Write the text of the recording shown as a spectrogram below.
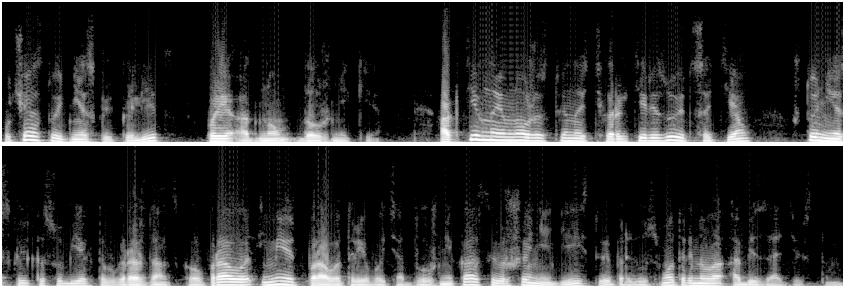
участвует несколько лиц при одном должнике. Активная множественность характеризуется тем, что несколько субъектов гражданского права имеют право требовать от должника совершения действия, предусмотренного обязательством.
